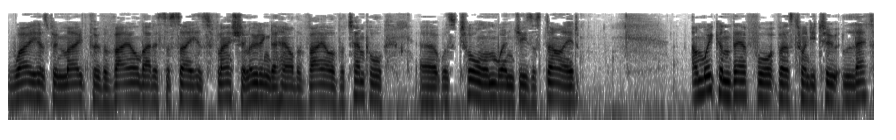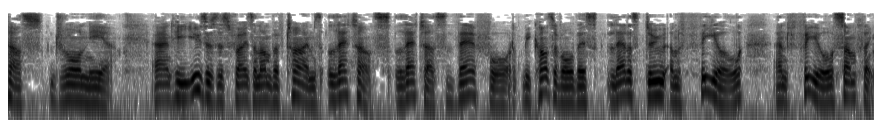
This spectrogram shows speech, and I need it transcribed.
way has been made through the veil, that is to say, his flesh, alluding to how the veil of the temple uh, was torn when Jesus died. And we can therefore, verse 22, let us draw near. And he uses this phrase a number of times. Let us, let us, therefore, because of all this, let us do and feel and feel something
